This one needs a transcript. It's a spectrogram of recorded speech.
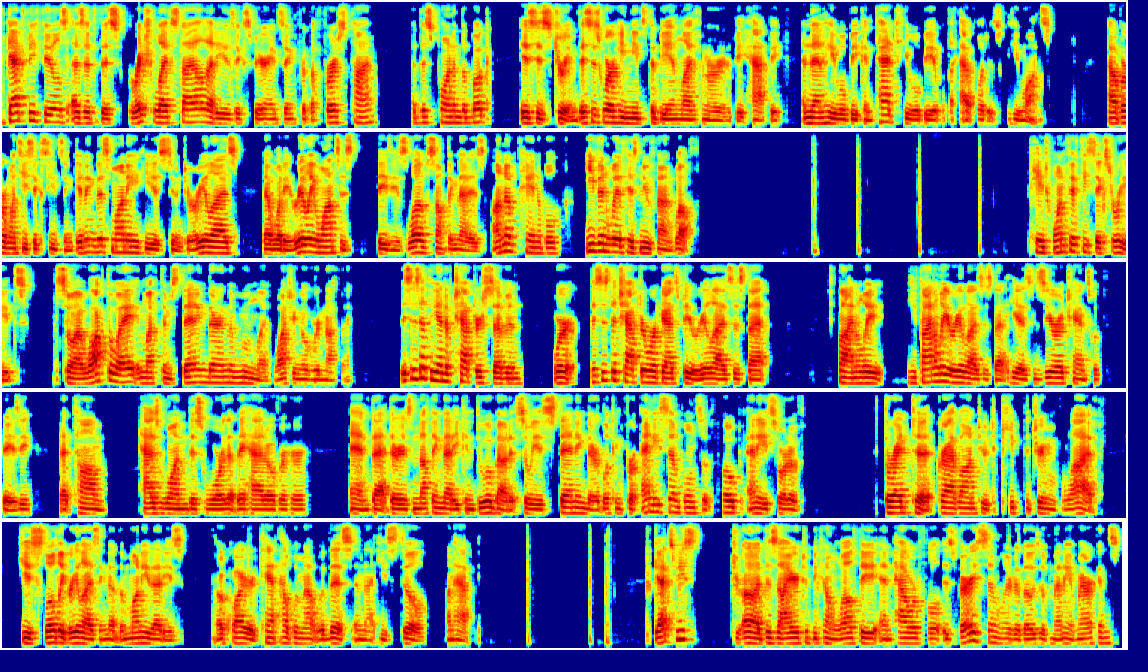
Gatsby feels as if this rich lifestyle that he is experiencing for the first time at this point in the book is his dream. This is where he needs to be in life in order to be happy, and then he will be content. He will be able to have what is, he wants. However, once he succeeds in getting this money, he is soon to realize that what he really wants is Daisy's love, something that is unobtainable even with his newfound wealth. Page 156 reads So I walked away and left him standing there in the moonlight, watching over nothing. This is at the end of chapter 7, where this is the chapter where Gatsby realizes that finally, he finally realizes that he has zero chance with Daisy, that Tom has won this war that they had over her, and that there is nothing that he can do about it. So he is standing there looking for any semblance of hope, any sort of thread to grab onto to keep the dream alive. He is slowly realizing that the money that he's acquired can't help him out with this and that he's still unhappy. Gatsby's uh, desire to become wealthy and powerful is very similar to those of many Americans.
